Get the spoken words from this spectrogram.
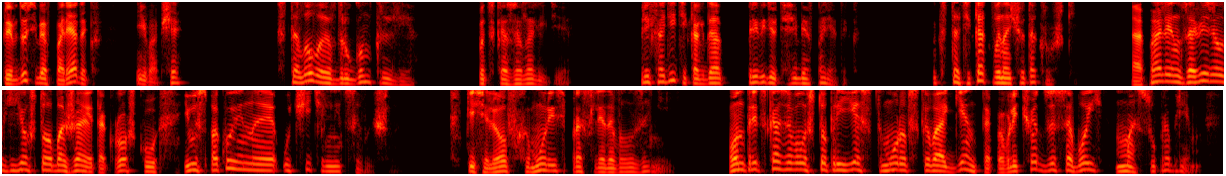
приведу себя в порядок и вообще». «Столовая в другом крыле», — подсказала Лидия. «Приходите, когда приведете себя в порядок. Кстати, как вы насчет окрошки?» Апалин заверил ее, что обожает окрошку, и успокоенная учительница вышла. Киселев, хмурясь, проследовал за ней. Он предсказывал, что приезд муровского агента повлечет за собой массу проблем —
